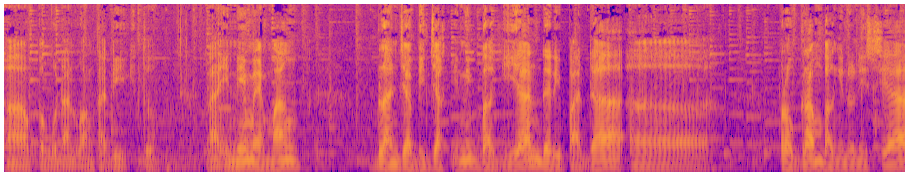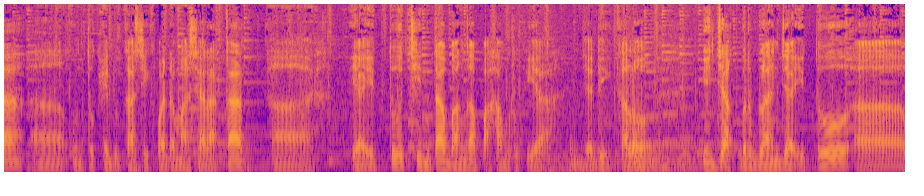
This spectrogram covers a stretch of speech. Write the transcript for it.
uh, penggunaan uang tadi gitu. Nah, ini memang belanja bijak ini bagian daripada uh, program Bank Indonesia uh, untuk edukasi kepada masyarakat uh, yaitu cinta bangga paham rupiah. Jadi kalau bijak berbelanja itu uh,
